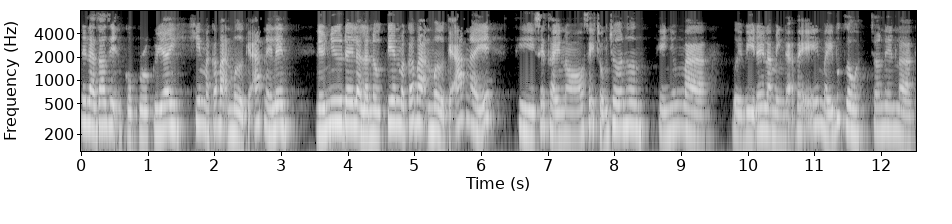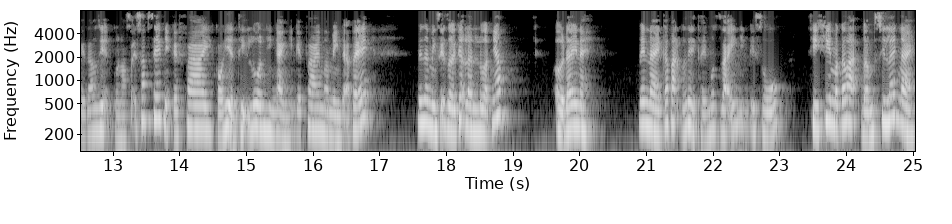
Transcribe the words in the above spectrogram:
Đây là giao diện của Procreate khi mà các bạn mở cái app này lên. Nếu như đây là lần đầu tiên mà các bạn mở cái app này ấy, thì sẽ thấy nó sẽ trống trơn hơn. Thế nhưng mà bởi vì đây là mình đã vẽ mấy bức rồi cho nên là cái giao diện của nó sẽ sắp xếp những cái file có hiển thị luôn hình ảnh những cái file mà mình đã vẽ. Bây giờ mình sẽ giới thiệu lần lượt nhé. Ở đây này, bên này các bạn có thể thấy một dãy những cái số. Thì khi mà các bạn bấm select này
